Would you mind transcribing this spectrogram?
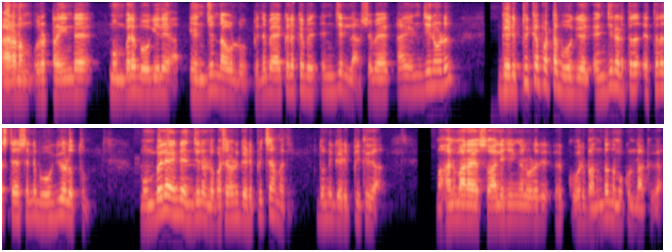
കാരണം ഒരു ട്രെയിനിന്റെ മുമ്പിലെ ബോഗിയിലെ എഞ്ചിൻ ഉണ്ടാവുള്ളൂ. പിന്നെ ബാക്കിലൊക്കെ എഞ്ചില്ല പക്ഷെ ബാക്ക് ആ എഞ്ചിനോട് ഘടിപ്പിക്കപ്പെട്ട ബോഗികൾ എഞ്ചിൻ എടുത്ത എത്തുന്ന സ്റ്റേഷനിലെ ബോഗികൾ എത്തും. മുമ്പിലെ അതിന്റെ എഞ്ചിനുള്ളൂ പക്ഷെ അതിനോട് ഘടിപ്പിച്ചാൽ മതി. അതുകൊണ്ട് ഘടിപ്പിക്കുക. മഹാന്മാരായ സ്വാലിഹ്യങ്ങളോട് ഒരു- ഒരു ബന്ധം നമുക്കുണ്ടാക്കുക.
